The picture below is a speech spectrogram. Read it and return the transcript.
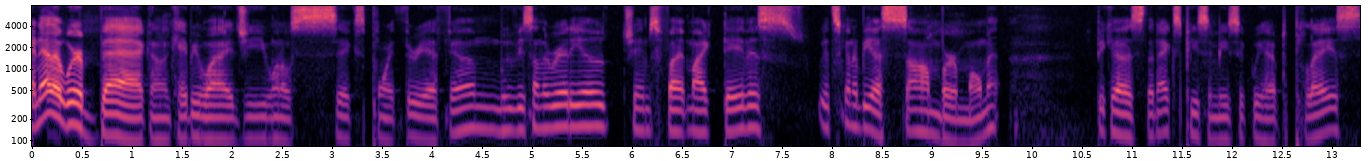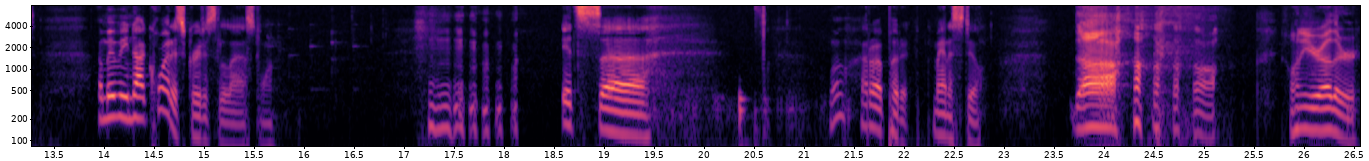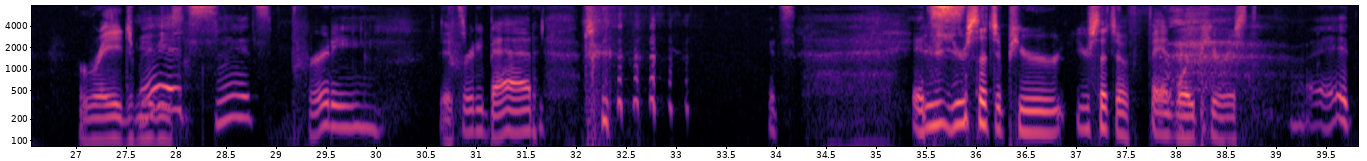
And now that we're back on KBYG 106.3 FM, movies on the radio, James Fight Mike Davis, it's going to be a somber moment because the next piece of music we have to play is a movie not quite as great as the last one. it's, uh, well, how do I put it? Man of Steel. Ah, one of your other rage movies. It's, it's pretty, It's- pretty bad. it's, You're, it's, you're such a pure. You're such a fanboy purist. It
